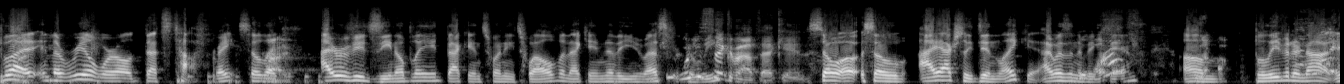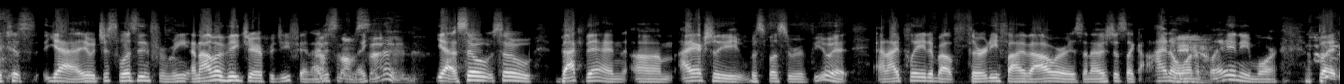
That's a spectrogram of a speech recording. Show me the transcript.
But in the real world, that's tough, right? So, like, Right. I reviewed Xenoblade back in 2012 when that came to the U.S. for What the do you Wii. think about that game? So, uh, so I actually didn't like it. I wasn't a big What? fan. Um, No. Believe it or not, it just yeah, it just wasn't for me. And I'm a big JRPG fan. I That's just what I'm didn't like it. Yeah, so so back then, um, I actually was supposed to review it, and I played about 35 hours, and I was just like, I don't want to play anymore. But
